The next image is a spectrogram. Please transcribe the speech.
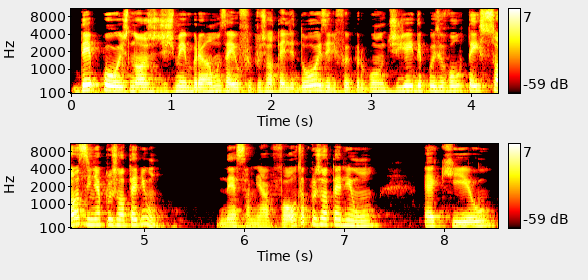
Depois nós desmembramos, aí eu fui pro JL2, ele foi pro Bom Dia e depois eu voltei sozinha pro JL1. Nessa minha volta pro JL1 é que eu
